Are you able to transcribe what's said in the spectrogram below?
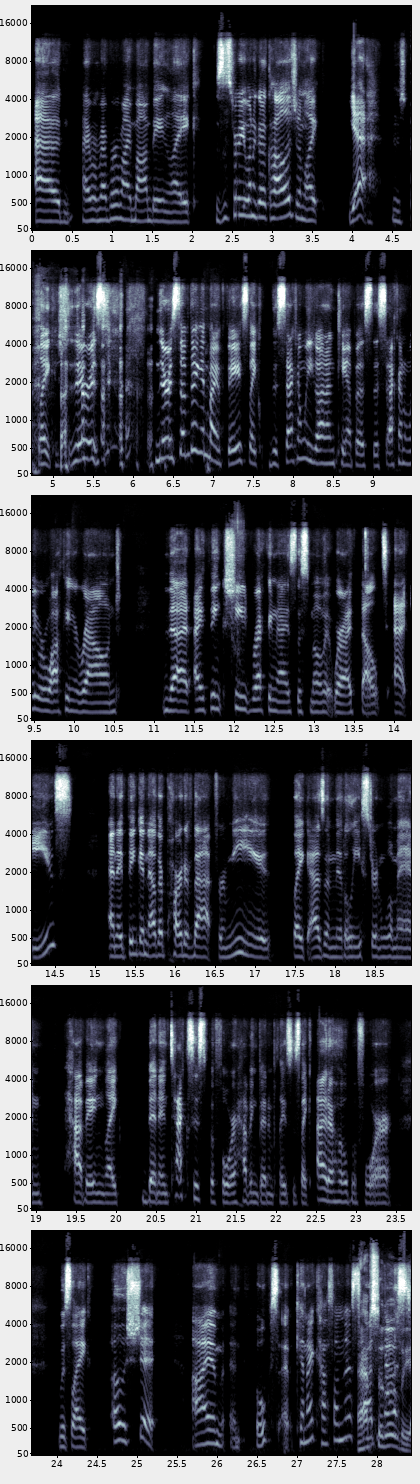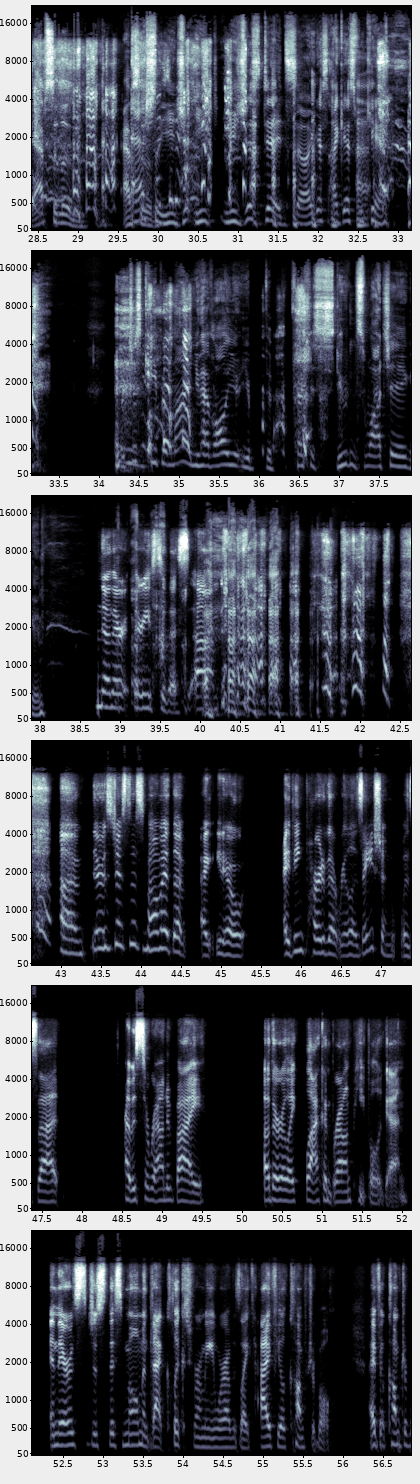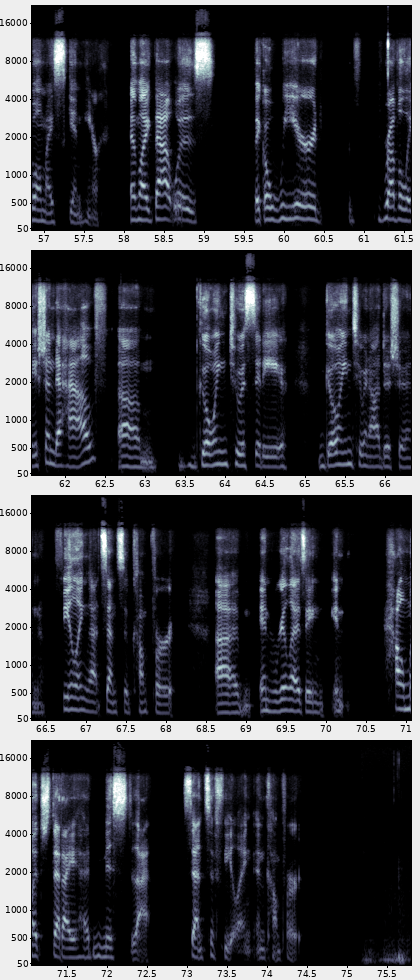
And I remember my mom being like, "Is this where you want to go to college?" I'm like, "Yeah." Like there is there was something in my face. Like the second we got on campus, the second we were walking around, that I think she recognized this moment where I felt at ease. And I think another part of that for me like as a Middle Eastern woman, having like been in Texas before, having been in places like Idaho before, was like, oh shit, I am. An, oops, uh, can I cuss on this? Absolutely, podcast? absolutely, absolutely. you, ju- you, you just did. So I guess I guess we can. but just keep in mind, you have all your, your the precious students watching, and no, they're they're used to this. Um, um, there was just this moment that I, you know, I think part of that realization was that I was surrounded by other like black and brown people again. And there's just this moment that clicked for me where I was like, I feel comfortable. I feel comfortable in my skin here. And like that was like a weird revelation to have. Um, going to a city, going to an audition, feeling that sense of comfort, um, and realizing in how much that I had missed that sense of feeling and comfort.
